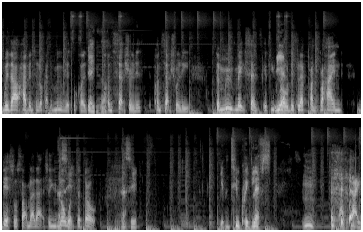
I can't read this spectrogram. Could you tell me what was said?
without having to look at the move list because There you go. conceptually, conceptually, the move makes sense if you Yeah. throw this left punch behind this or something like that. So you know That's what to throw. That's it. Give him two quick lifts. Mm. Like.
